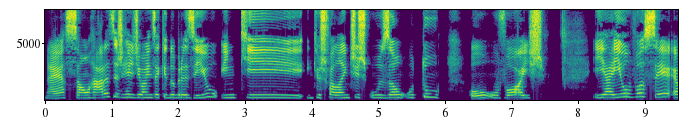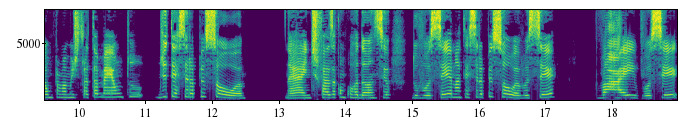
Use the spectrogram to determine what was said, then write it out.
né? São raras as regiões aqui do Brasil em que, em que os falantes usam o tu ou o vós. E aí o você é um pronome de tratamento de terceira pessoa. Né? A gente faz a concordância do você na terceira pessoa. Você vai, você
